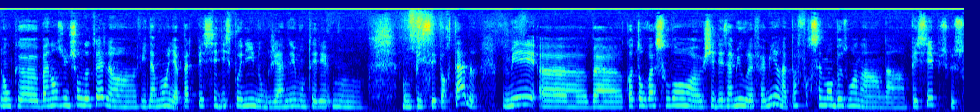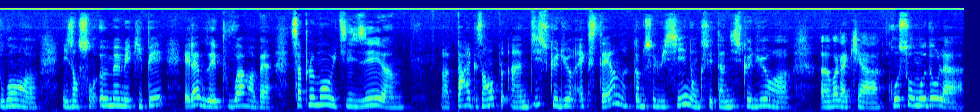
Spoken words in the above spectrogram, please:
Donc bah, dans une chambre d'hôtel, hein, évidemment, il n'y a pas de PC disponible, donc j'ai amené mon, PC portable. Mais euh, bah, quand on va souvent euh, chez des amis ou la famille, on n'a pas forcément besoin d'un PC, puisque souvent euh, ils en sont eux-mêmes équipés. Et là, vous allez pouvoir simplement utiliser euh, par exemple un disque dur externe comme celui-ci. Donc c'est un disque dur euh, euh, voilà, qui a grosso modo la,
